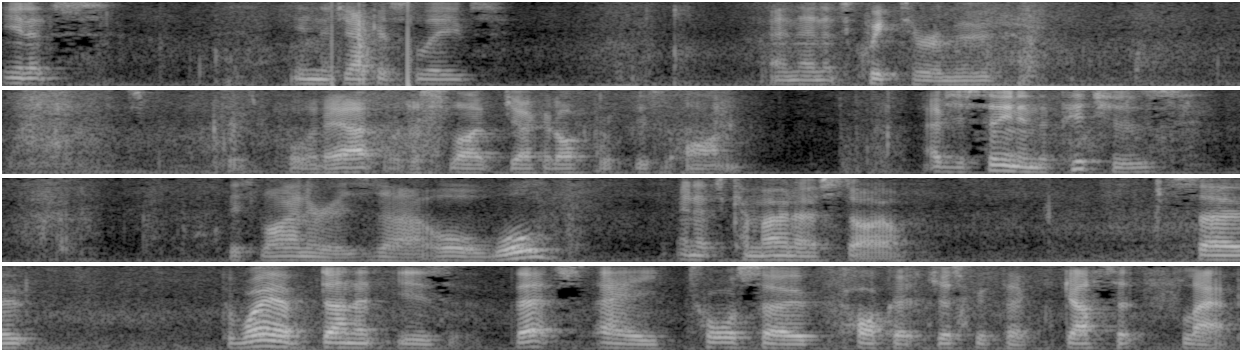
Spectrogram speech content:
in its in the jacket sleeves and then it's quick to remove. Just pull it out or just slide the jacket off with this on. As you've seen in the pictures, this liner is uh, all wool and it's kimono style. So the way I've done it is that's a torso pocket just with a gusset flap.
